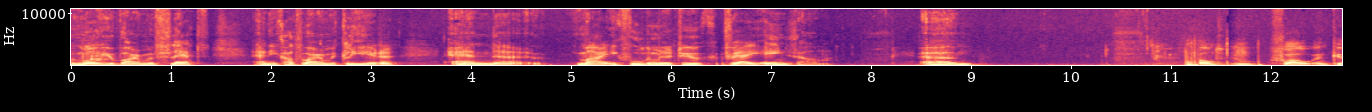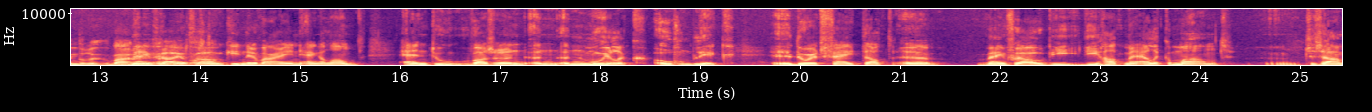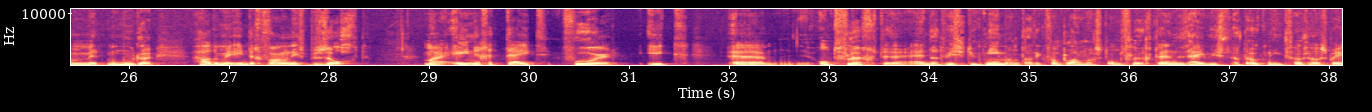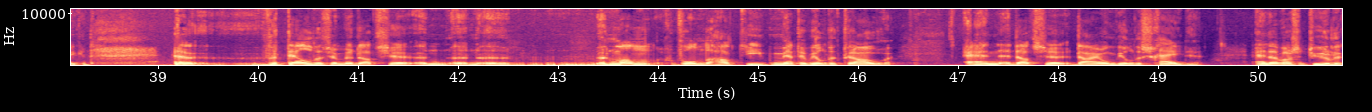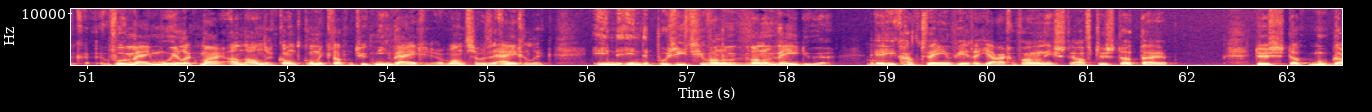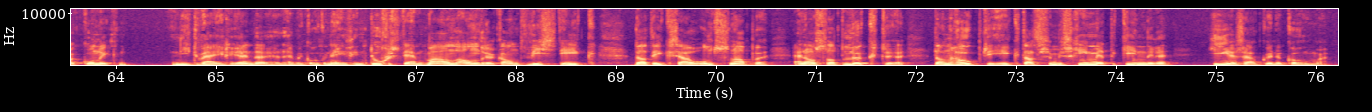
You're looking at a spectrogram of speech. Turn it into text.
mooie warme flat. En ik had warme kleren. En, maar ik voelde me natuurlijk vrij eenzaam. Ehm, want uw vrouw en kinderen waren... Mijn vrouw, vrouw en kinderen waren in Engeland. En toen was er een, een, een moeilijk ogenblik. Uh, door het feit dat uh, mijn vrouw, die, die had me elke maand... Uh, tezamen met mijn moeder, hadden me in de gevangenis bezocht. Maar enige tijd voor ik ontvluchtte... en dat wist natuurlijk niemand dat ik van plan was te ontvluchten... en zij wist dat ook niet, vanzelfsprekend... vertelde ze me dat ze een, een, een man gevonden had die met haar wilde trouwen. En dat ze daarom wilde scheiden. En dat was natuurlijk voor mij moeilijk. Maar aan de andere kant kon ik dat natuurlijk niet weigeren. Want ze was eigenlijk in de, in de positie van een, van een weduwe. Mhm. Ik had 42 jaar gevangenisstraf. Dus dat, daar, dus dat, dat kon ik niet weigeren. En daar, heb ik ook ineens in toegestemd. Maar aan de andere kant wist ik dat ik zou ontsnappen. En als dat lukte, dan hoopte ik dat ze misschien met de kinderen hier zou kunnen komen.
